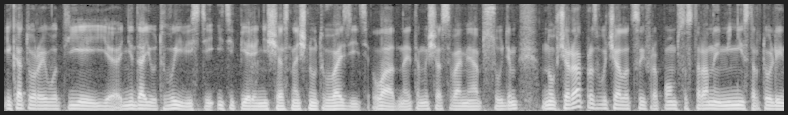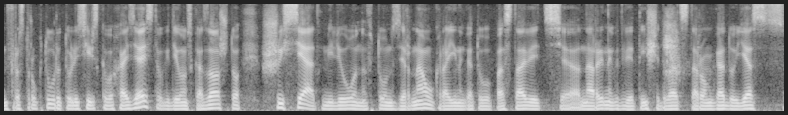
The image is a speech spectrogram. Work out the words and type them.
и которые вот ей э, не дают вывести, и теперь они сейчас начнут вывозить. Ладно, это мы сейчас с вами обсудим. Но вчера прозвучала цифра, по-моему, со стороны министра то ли инфраструктуры, то ли сельского хозяйства, где он сказал, что 60 миллионов тонн зерна Украина готова поставить э, на рынок в 2022 году. Я с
